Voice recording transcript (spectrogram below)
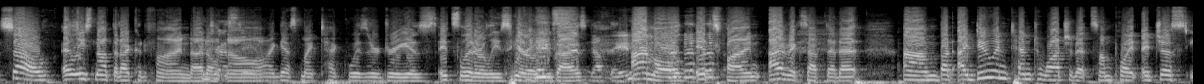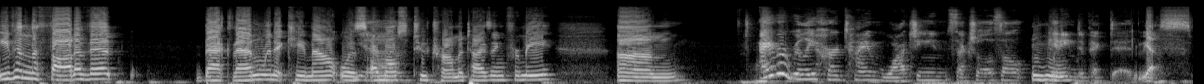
So, at least not that I could find. I don't know. I guess my tech wizardry is, it's literally zero, you guys. nothing. I'm old. It's fine. I've accepted it. Um, but I do intend to watch it at some point. It just, even the thought of it back then when it came out was Yeah. almost too traumatizing for me. Um, I have a really hard time watching sexual assault Mm-hmm. getting depicted. yes.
